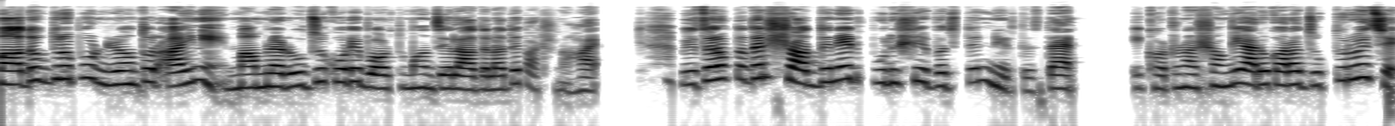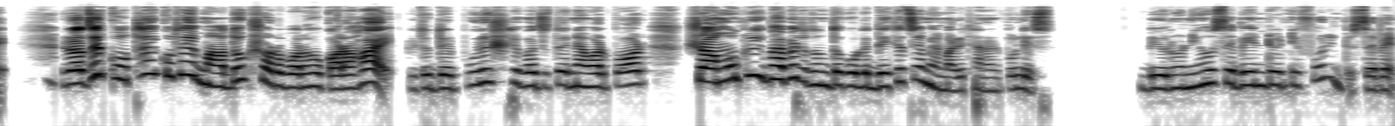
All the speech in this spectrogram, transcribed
মাদকদ্রব্য নিরন্তর আইনে মামলা রুজু করে বর্তমান জেলা আদালতে পাঠানো হয়। বিচারক তাদের সাত দিনের পুলিশি হেফাজতের নির্দেশ দেন। এই ঘটনার সঙ্গে আরও কারা যুক্ত রয়েছে? রাজ্যের কোথায় কোথায় মাদক সরবরাহ করা হয়? ধৃতদের পুলিশ হেফাজতে নেওয়ার পর সামগ্রিকভাবে তদন্ত করে দেখেছে মেমারি থানার পুলিশ। Bureau news seven twenty four into seven,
